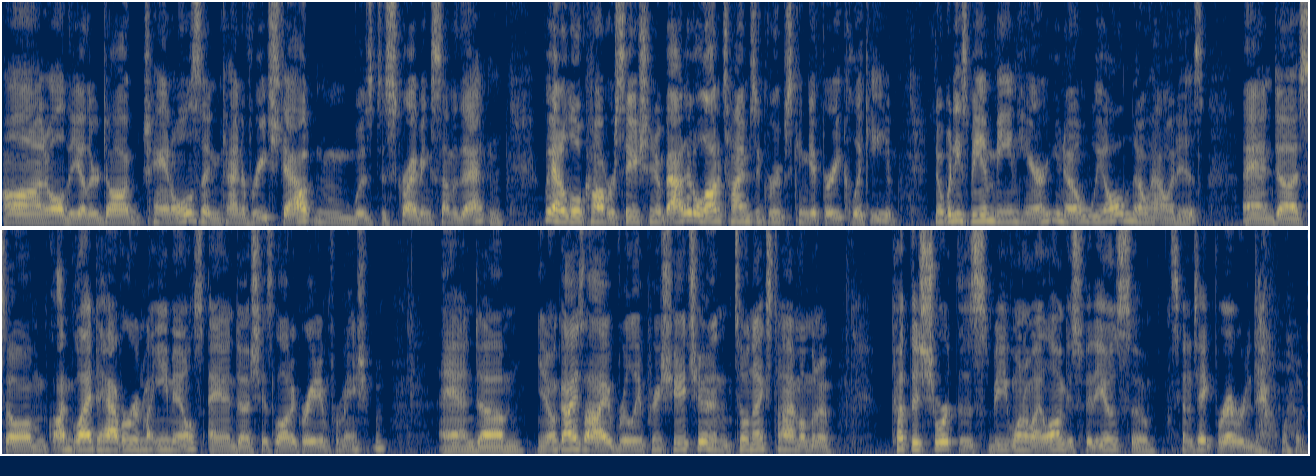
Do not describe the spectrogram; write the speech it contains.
on all the other dog channels and kind of reached out and was describing some of that. And we had a little conversation about it. A lot of times the groups can get very cliquey. Nobody's being mean here. You know, we all know how it is. And uh, so I'm, I'm glad to have her in my emails, and uh, she has a lot of great information. And, um, you know, guys, I really appreciate you. And until next time, I'm going to cut this short. This will be one of my longest videos, so it's going to take forever to download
